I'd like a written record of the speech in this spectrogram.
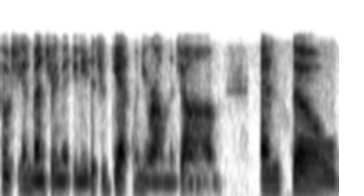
coaching and mentoring that you need that you get when you're on the job. And so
